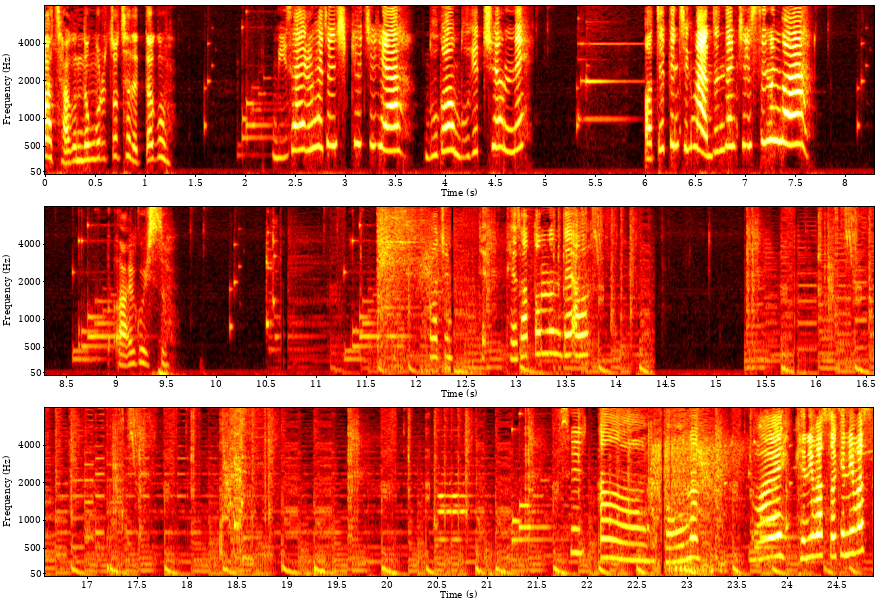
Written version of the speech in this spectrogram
좋아, 작은 동물을 쫓아냈다고. 미사일을 회전시킬 줄이야. 무거운 무게 추였네. 어쨌든 지금 안전장치를 쓰는 거야. 알고 있어. 아, 지금 대, 대사 떴는데, 아. 슬, 아, 너나. 아이, 괜히 봤어, 괜히 봤어!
